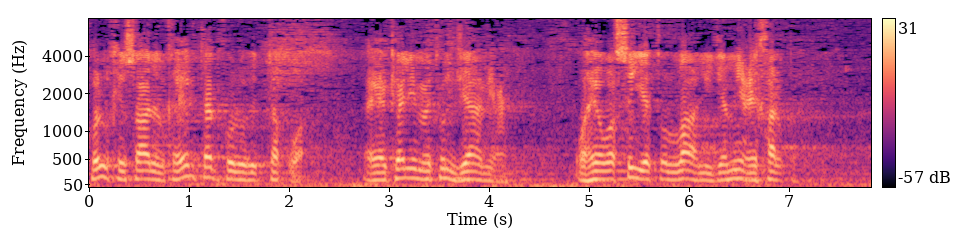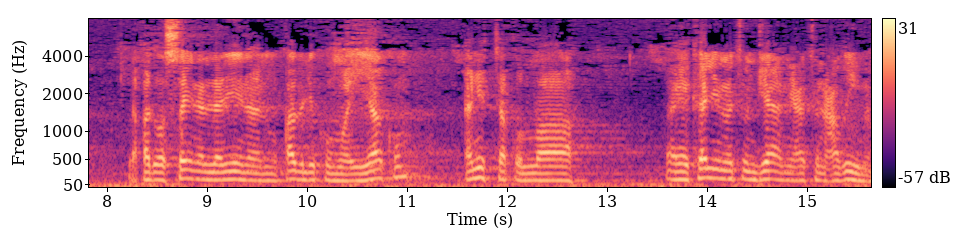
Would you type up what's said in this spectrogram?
كل خصال الخير تدخل في التقوى. هي كلمة جامعة وهي وصية الله لجميع خلقه. لقد وصينا الذين من قبلكم وإياكم أن اتقوا الله. فهي كلمة جامعة عظيمة.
